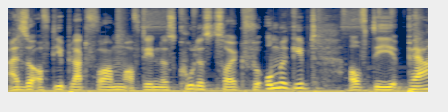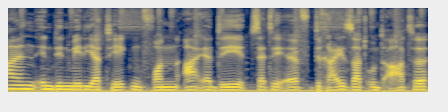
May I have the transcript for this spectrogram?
Also auf die Plattformen, auf denen es cooles Zeug für Umme gibt, auf die Perlen in den Mediatheken von ARD, ZDF, Dreisat und Arte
